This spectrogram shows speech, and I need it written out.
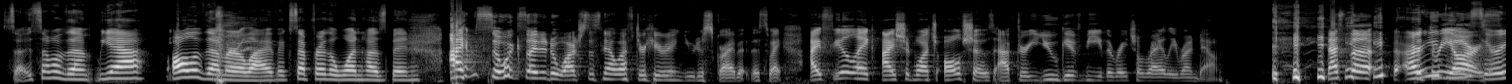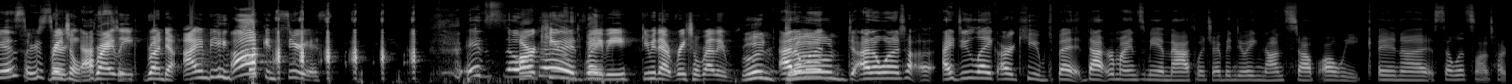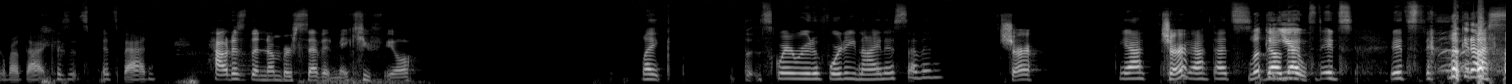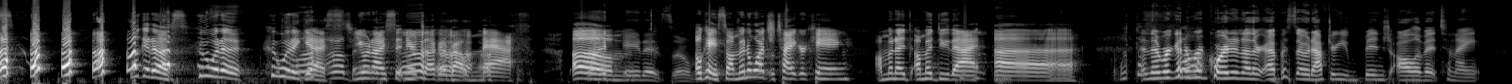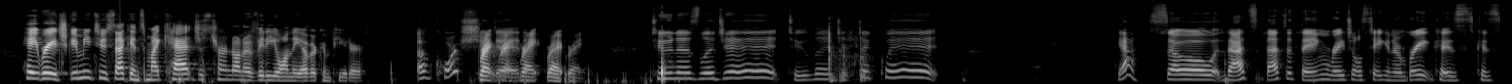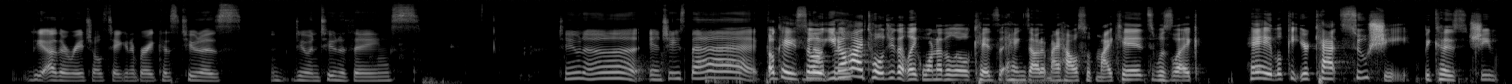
So some of them, yeah, all of them are alive except for the one husband. I'm so excited to watch this now after hearing you describe it this way. I feel like I should watch all shows after you give me the Rachel Riley rundown. That's the Are the you three being Rs. serious or Rachel? Riley rundown. I am being ah! fucking serious. It's so R good. cubed, Like, baby. Give me that Rachel Riley run. I don't want to. I don't want to. talk I do like R cubed, but that reminds me of math, which I've been doing nonstop all week. And uh, so let's not talk about that because it's it's bad. How does the number seven make you feel? Like, the square root of forty nine is seven. Sure, Yeah, sure. yeah. That's Look no, at you. That's, it's it's. Look at us. Look at us. Who would have? Who would have guessed? You and I sitting here talking about math. Um. I hate it so much. Okay, so I'm gonna watch Tiger King. I'm gonna I'm gonna do that. Uh. What the And then we're gonna fuck? record another episode after you binge all of it tonight. Hey, Rach, give me two seconds. My cat just turned on a video on the other computer. Of course, she right, did. right, right, right, right. Tuna's legit, too legit to quit. Yeah, so that's that's a thing. Rachel's taking a break because because the other Rachel's taking a break because Tuna's doing tuna things. Tuna, and she's back. Okay, so you know how I told you that like one of the little kids that hangs out at my house with my kids was like, "Hey, look at your cat Sushi," because she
